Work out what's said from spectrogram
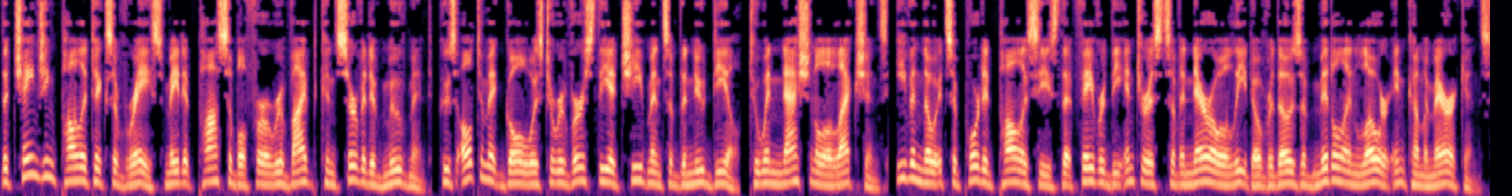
the changing politics of race made it possible for a revived conservative movement, whose ultimate goal was to reverse the achievements of the New Deal, to win national elections, even though it supported policies that favored the interests of a narrow elite over those of middle and lower income Americans.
